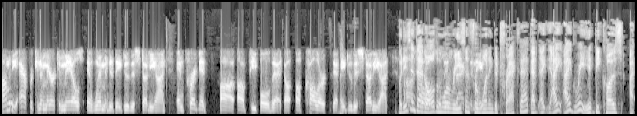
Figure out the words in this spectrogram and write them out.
how many African American males and women did they do this study on, and pregnant uh, of people that uh, of color that they do this study on. But isn't uh, that so, all the so more reason for wanting to track that? I, I, I agree because I,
